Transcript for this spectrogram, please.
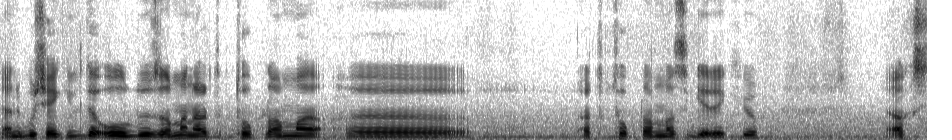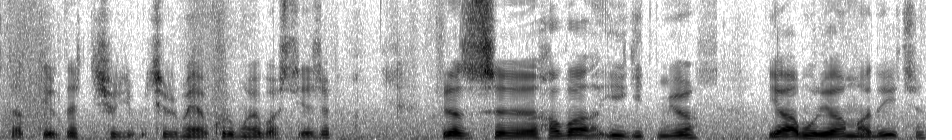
Yani bu şekilde olduğu zaman artık toplanma e, artık toplanması gerekiyor. Aksi takdirde çür- çürümeye, kurumaya başlayacak. Biraz hava iyi gitmiyor. Yağmur yağmadığı için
